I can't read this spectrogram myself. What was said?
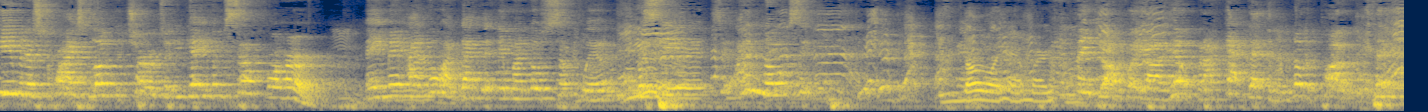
even as Christ loved the church and he gave himself for her. Amen. I know I got that in my notes somewhere. But see, see, I know. See, Lord have mercy. Thank y'all for y'all help, but I got that in another part of the text.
